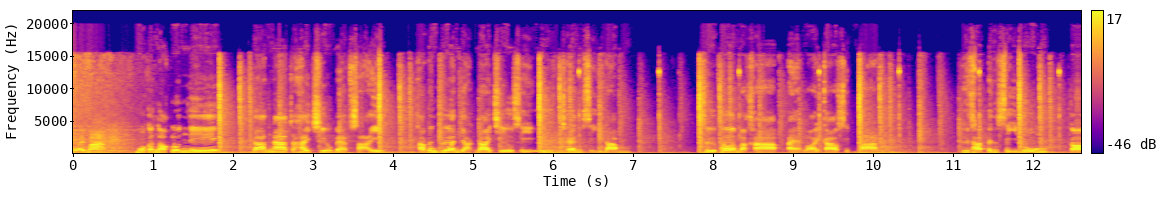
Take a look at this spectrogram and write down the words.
สวยมาก หมวกกันน็อกรุ่นนี้ ด้านหน้าจะให้ชิลแบบใส ถ้าเพื่อนๆอยากได้ชิลสีอื่น เช่นสีดำซื้อเพิ่มราคา 890 บาท หรือถ้าเป็นสีลุ้งก็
